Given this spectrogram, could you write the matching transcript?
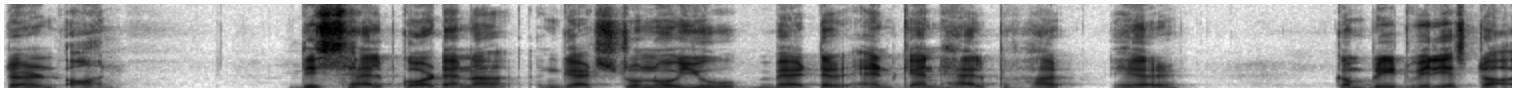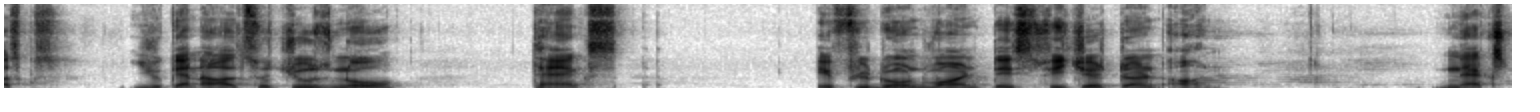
turned on. This help Cortana gets to know you better and can help her here complete various tasks. You can also choose no thanks if you don't want this feature turned on. Next,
